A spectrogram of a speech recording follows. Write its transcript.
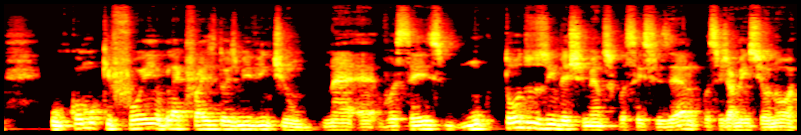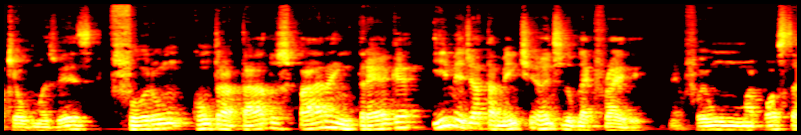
o como que foi o Black Friday 2021, né? É, vocês, todos os investimentos que vocês fizeram, que você já mencionou aqui algumas vezes, foram contratados para entrega imediatamente antes do Black Friday. Né? Foi uma aposta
